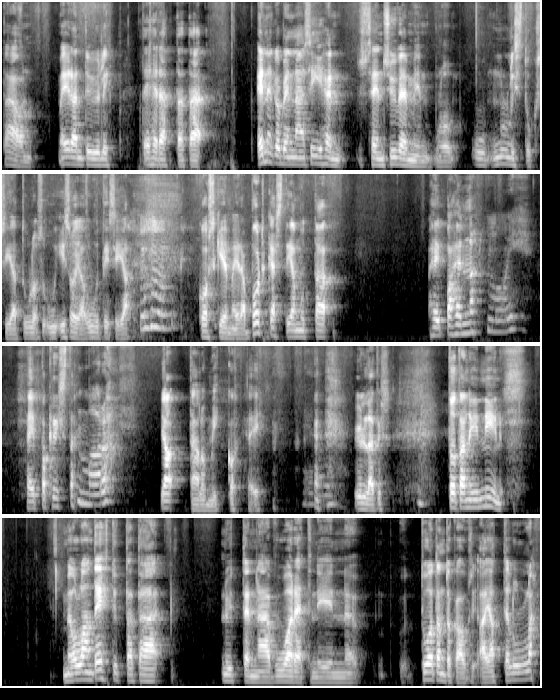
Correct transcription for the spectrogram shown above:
Tämä on meidän tyyli tehdä tätä. Ennen kuin mennään siihen sen syvemmin, mulla on mullistuksia tulos, isoja uutisia koskien meidän podcastia, mutta heippa Henna, Moi. heippa Krista Moro. ja täällä on Mikko, hei. Yllätys. Tota niin, niin, me ollaan tehty tätä nyt nämä vuodet niin tuotantokausiajattelulla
